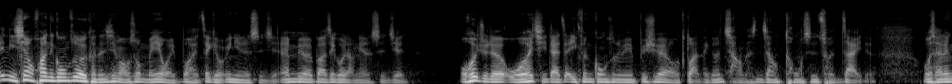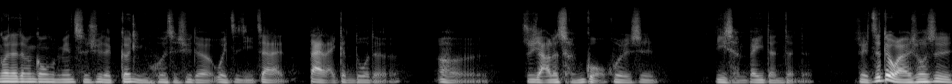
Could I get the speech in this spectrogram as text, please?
哎，你现在换的工作的可能性吗？”我说：“没有，也不好，再给我一年的时间。”哎，没有，也不好，再给我两年的时间。我会觉得，我会期待在一份工作里面，必须要有短的跟长的是这样同时存在的，我才能够在这份工作里面持续的耕耘，或持续的为自己再来带来更多的呃职涯的成果，或者是里程碑等等的。所以，这对我来说是，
